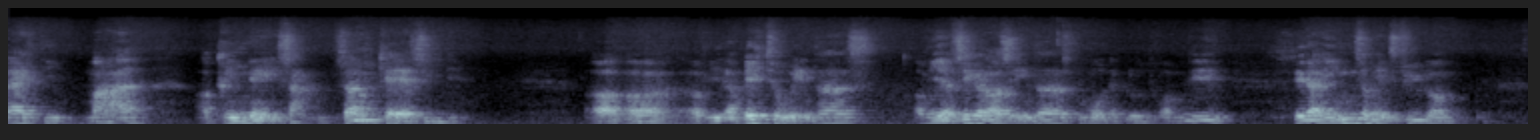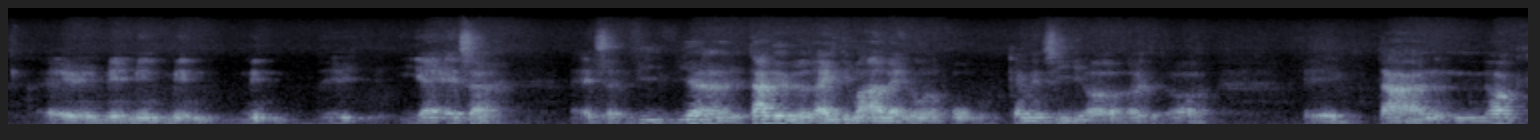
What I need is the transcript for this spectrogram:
rigtig meget at grine af sammen. Sådan kan jeg sige det. Og, og, og vi har begge to ændret os, og vi har sikkert også ændret os på grund af blodproppen. Det, det er der ingen som helst tvivl om. Øh, men, men, men, men øh, ja, altså, altså vi, vi har, der er løbet rigtig meget vand under broen, kan man sige, og, og, og øh, der er nok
